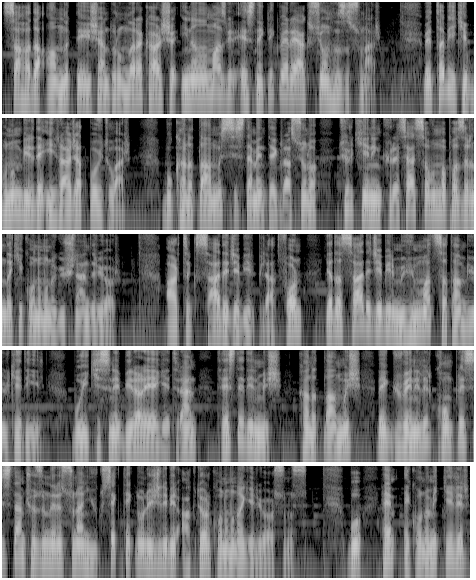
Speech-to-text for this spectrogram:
sahada anlık değişen durumlara karşı inanılmaz bir esneklik ve reaksiyon hızı sunar. Ve tabii ki bunun bir de ihracat boyutu var. Bu kanıtlanmış sistem entegrasyonu Türkiye'nin küresel savunma pazarındaki konumunu güçlendiriyor. Artık sadece bir platform ya da sadece bir mühimmat satan bir ülke değil. Bu ikisini bir araya getiren, test edilmiş, kanıtlanmış ve güvenilir komple sistem çözümleri sunan yüksek teknolojili bir aktör konumuna geliyorsunuz. Bu hem ekonomik gelir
